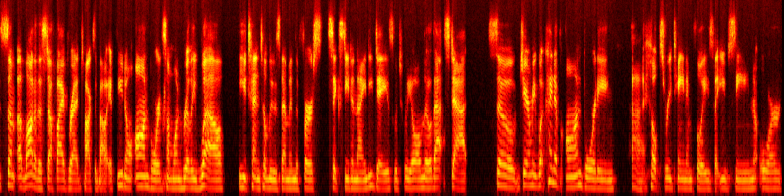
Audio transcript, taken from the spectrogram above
some a lot of the stuff i've read talks about if you don't onboard someone really well you tend to lose them in the first 60 to 90 days which we all know that stat so jeremy what kind of onboarding uh, helps retain employees that you've seen or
